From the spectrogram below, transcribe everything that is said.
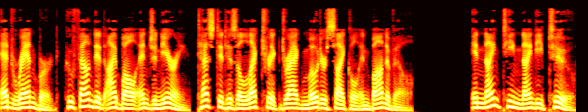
Ed Ranberg, who founded Eyeball Engineering, tested his electric drag motorcycle in Bonneville. In 1992,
